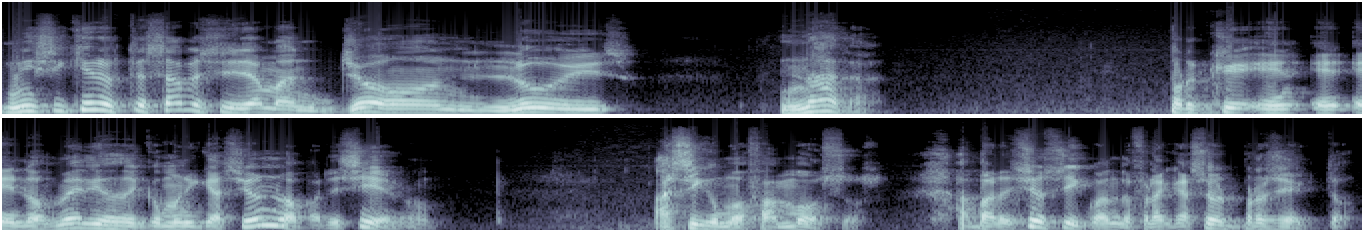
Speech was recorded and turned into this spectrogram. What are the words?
Ni siquiera usted sabe si se llaman John, Luis, nada. Porque en, los medios de comunicación no aparecieron, así como famosos. Apareció sí cuando fracasó el proyecto,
